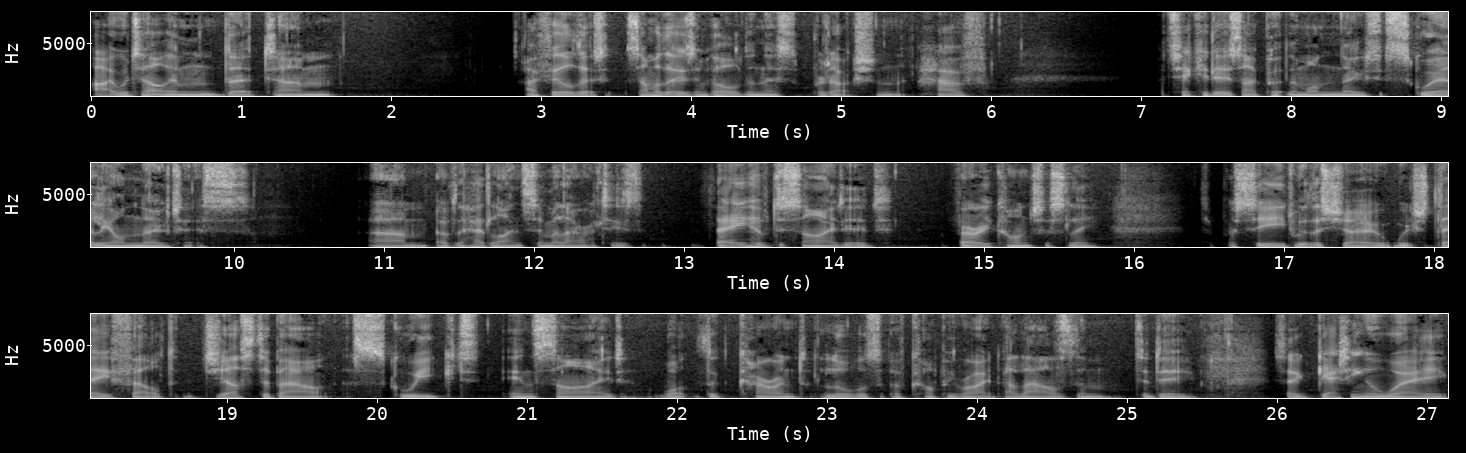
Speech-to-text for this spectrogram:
I would tell him that um, I feel that some of those involved in this production have, particularly as I put them on notice, squarely on notice um, of the headline similarities, they have decided very consciously proceed with a show which they felt just about squeaked inside what the current laws of copyright allows them to do. So getting away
